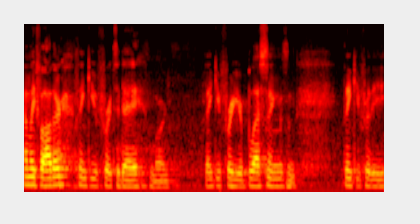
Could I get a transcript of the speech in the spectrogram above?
Heavenly Father, thank you for today, Lord. Thank you for your blessings and thank you for the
